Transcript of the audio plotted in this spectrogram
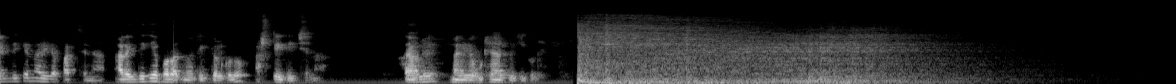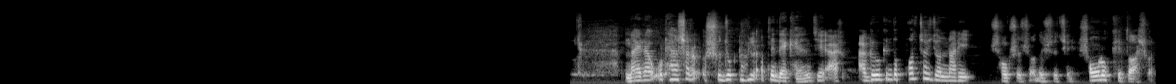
একদিকে নারীরা পারছে না আরেকদিকে রাজনৈতিক দলগুলো আসতেই দিচ্ছে না। তাহলে নারীরা উঠে আসবে কি করে? নারীরা উঠে আসার সুযোগটা হলে আপনি দেখেন যে আগেও কিন্তু পঞ্চাশ জন নারী সংসদ সদস্য ছিল সংরক্ষিত আসন।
